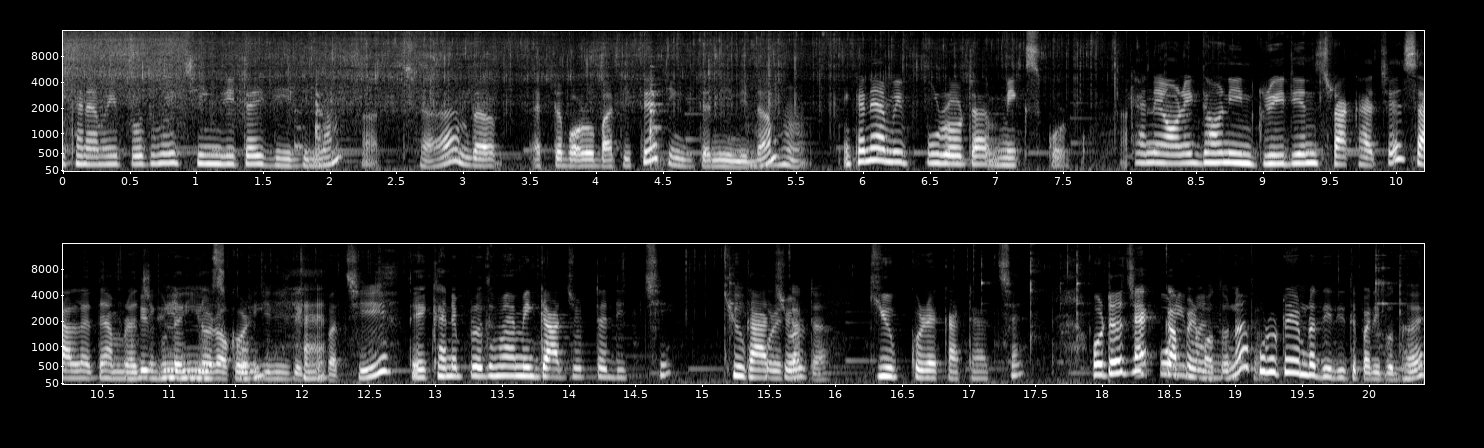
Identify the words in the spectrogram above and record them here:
এখানে আমি প্রথমে চিংড়িটাই দিয়ে দিলাম। আচ্ছা আমরা একটা বড় বাটিতে চিংড়িটা নিয়ে নিলাম। এখানে আমি পুরোটা মিক্স করব। এখানে অনেক ধরনের ইনগ্রেডিয়েন্টস রাখা আছে স্যালাডে আমরা যেগুলো ইউজ করি। জিনিস দেখতে হ্যাঁ। পাচ্ছি। তো এখানে প্রথমে আমি গাজরটা দিচ্ছি। কিউব করে কাটা আছে। ওটা হচ্ছে এক কাপের মতো না? পুরোটাই আমরা দিয়ে দিতে পারি বোধহয়।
